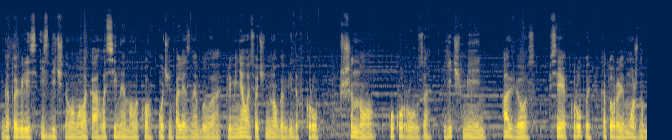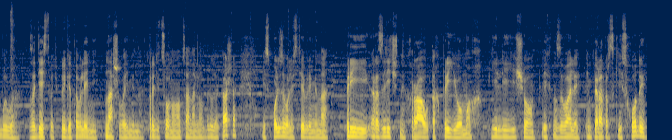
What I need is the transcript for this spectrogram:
Готовились из дичного молока, лосиное молоко, очень полезное было. Применялось очень много видов круп. Пшено, кукуруза, ячмень, овес. Все крупы, которые можно было задействовать в приготовлении нашего именно традиционного национального блюда каша, использовались в те времена при различных раутах, приемах или еще их называли императорские сходы,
